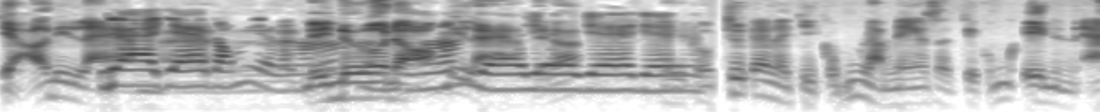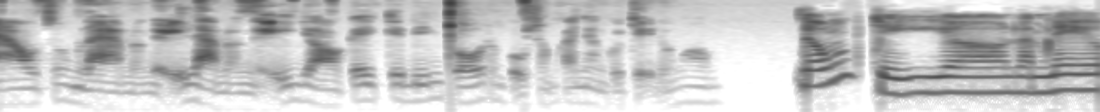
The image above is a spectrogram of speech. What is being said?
chở đi làm. dạ mà dạ đúng vậy đó Đi đưa đón đi dạ làm dạ dạ dạ trước đây là chị cũng làm nail rồi chị cũng in and out xong làm rồi nghỉ làm rồi nghỉ do cái cái biến cố trong cuộc sống cá nhân của chị đúng không? Đúng chị uh, làm nail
